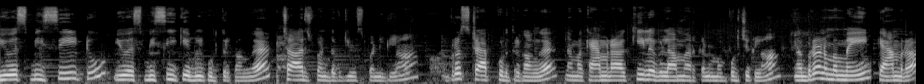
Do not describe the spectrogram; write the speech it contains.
USB C to USB C cable கொடுத்துருக்காங்க. சார்ஜ் பண்ணுறதுக்கு யூஸ் பண்ணிக்கலாம். அப்புறம் ஸ்ட்ராப் கொடுத்துருக்காங்க. நம்ம கேமரா கீழே விழாமல் இருக்க நம்ம பிடிச்சிக்கலாம். அப்புறம் நம்ம மெயின் கேமரா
